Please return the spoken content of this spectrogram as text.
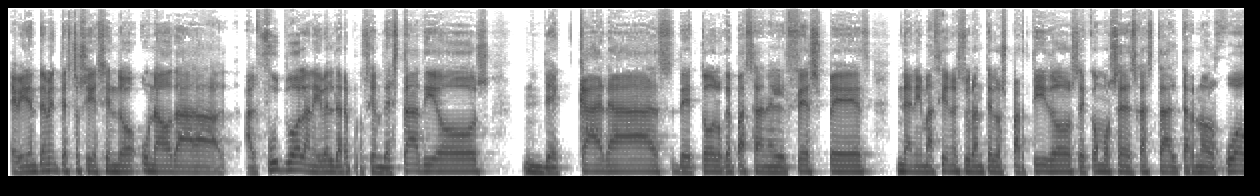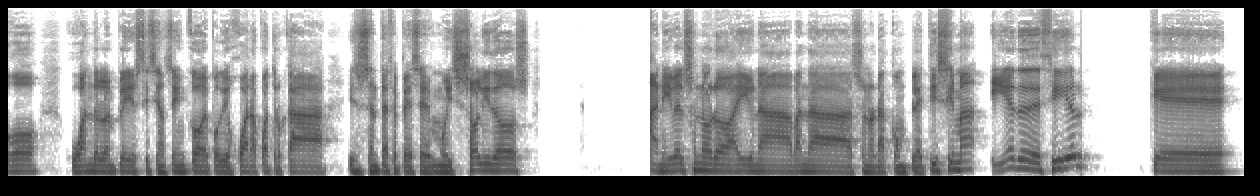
evidentemente esto sigue siendo una oda al fútbol, a nivel de reproducción de estadios, de caras, de todo lo que pasa en el césped, de animaciones durante los partidos, de cómo se desgasta el terreno del juego. Jugándolo en PlayStation 5 he podido jugar a 4K y 60 FPS muy sólidos. A nivel sonoro hay una banda sonora completísima y he de decir que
